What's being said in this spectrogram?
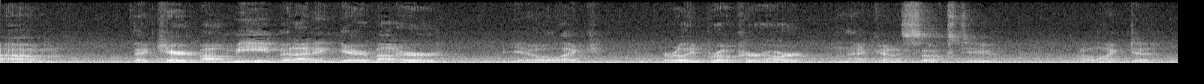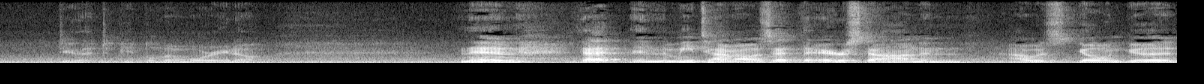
um, that cared about me, but I didn't care about her. You know, like I really broke her heart, and that kind of sucks too. I don't like to do that to people no more. You know. And then that in the meantime, I was at the Ariston and I was going good.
